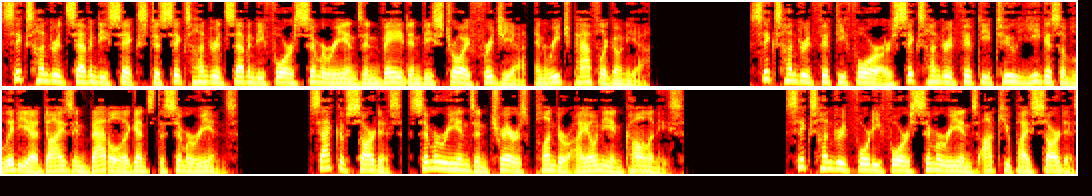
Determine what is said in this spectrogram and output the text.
676–674 Cimmerians invade and destroy Phrygia, and reach Paphlagonia. 654 or 652 Gyges of Lydia dies in battle against the Cimmerians. Sack of Sardis, Cimmerians and Treres plunder Ionian colonies. 644 Cimmerians occupy Sardis,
